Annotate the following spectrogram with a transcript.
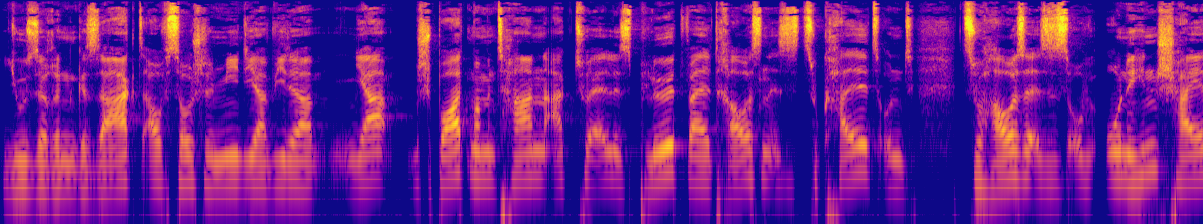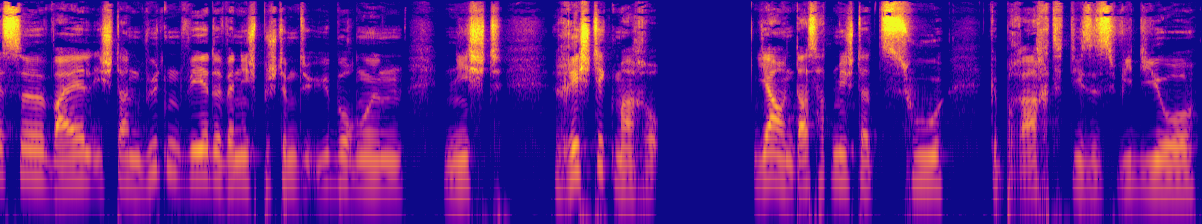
Userin gesagt auf Social Media wieder, ja, Sport momentan aktuell ist blöd, weil draußen ist es zu kalt und zu Hause ist es ohnehin scheiße, weil ich dann wütend werde, wenn ich bestimmte Übungen nicht richtig mache. Ja, und das hat mich dazu gebracht, dieses Video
